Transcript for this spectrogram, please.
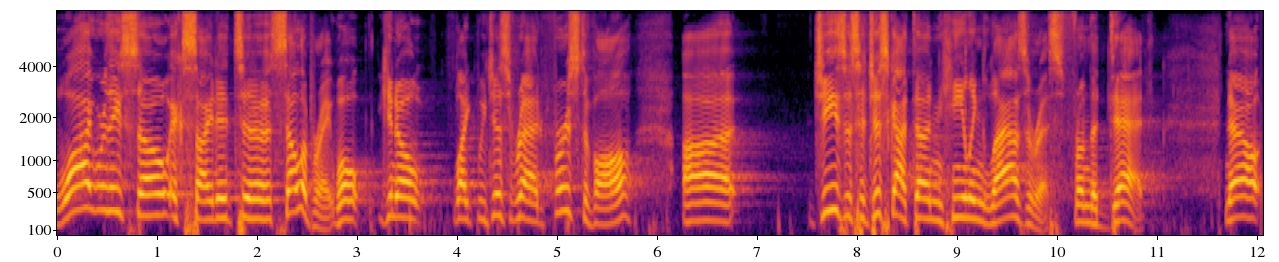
Why were they so excited to celebrate? Well, you know, like we just read, first of all, uh, Jesus had just got done healing Lazarus from the dead. Now,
